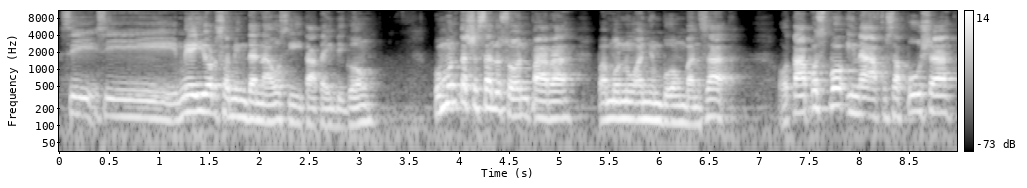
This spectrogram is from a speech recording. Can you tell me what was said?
Si si Mayor sa Mindanao si Tatay Digong. Pumunta siya sa Luzon para pamunuan yung buong bansa. O tapos po, inaakusa po siya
